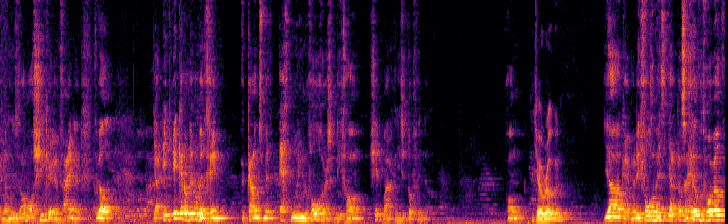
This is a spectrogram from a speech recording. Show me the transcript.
En dan moet het allemaal chiquer en fijner. Terwijl, ja, ik, ik ken op dit moment geen accounts met echt miljoenen volgers die gewoon shit maken die ze tof vinden. Gewoon Joe Rogan? ja, oké, maar die volgen mensen. Ja, dat is een heel goed voorbeeld.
